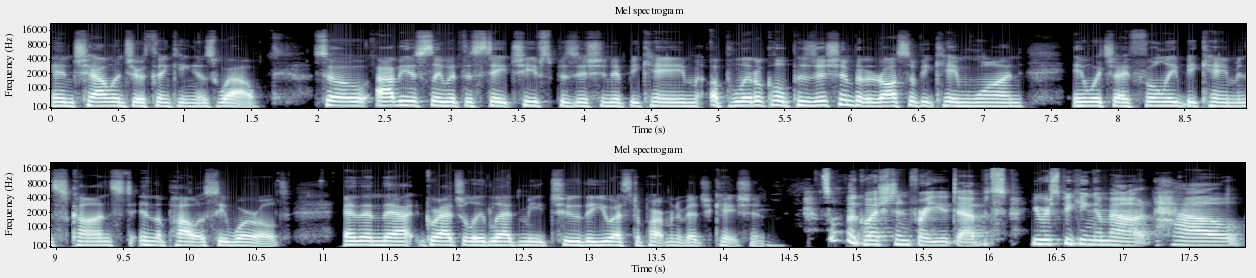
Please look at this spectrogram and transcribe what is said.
and challenge your thinking as well. So, obviously, with the state chief's position, it became a political position, but it also became one in which I fully became ensconced in the policy world. And then that gradually led me to the U.S. Department of Education. So I have a question for you, Deb. You were speaking about how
